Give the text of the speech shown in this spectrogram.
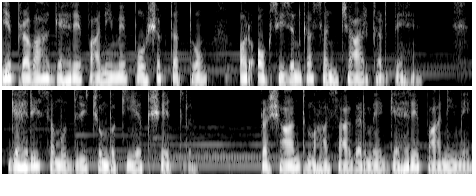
ये प्रवाह गहरे पानी में पोषक तत्वों और ऑक्सीजन का संचार करते हैं। गहरी समुद्री चुंबकीय क्षेत्र। प्रशांत महासागर में गहरे पानी में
